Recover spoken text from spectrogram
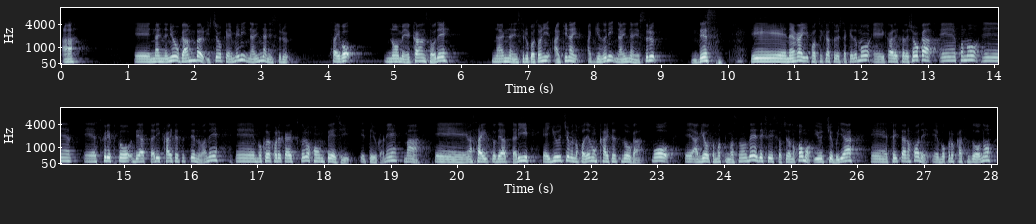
あ、えー、何々を頑張る、一生懸命に何々する。最後、脳名感想で、何々することに飽きない、飽きずに何々する。です。えー、長いポッドキャストでしたけども、えー、いかがでしたでしょうか、えー、この、えー、スクリプトであったり解説っていうのはね、えー、僕がこれから作るホームページというかね、まあ、えー、サイトであったり、えー、YouTube の方でも解説動画を、えー、上げようと思ってますので、ぜひぜひそちらの方も YouTube や、えー、Twitter の方で、えー、僕の活動の、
